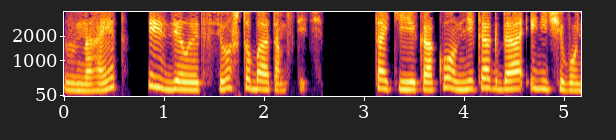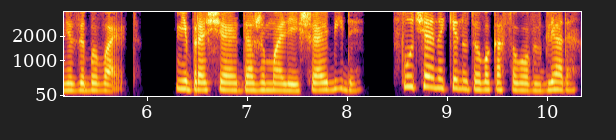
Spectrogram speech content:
Знает и сделает все, чтобы отомстить. Такие, как он, никогда и ничего не забывают. Не прощают даже малейшей обиды, случайно кинутого косого взгляда.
